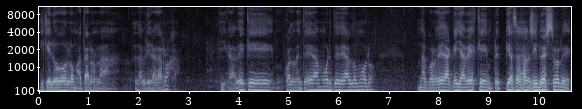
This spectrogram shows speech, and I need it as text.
y que luego lo mataron la, Brigada Roja. Y cada vez que, cuando me enteré de la muerte de Aldo Moro, me acordé de aquella vez que en Piazza San Silvestro le,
